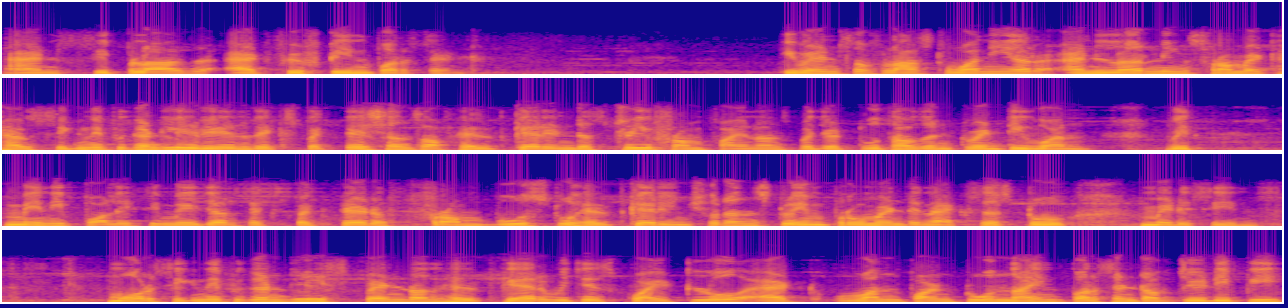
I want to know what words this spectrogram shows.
and Cipla's at 15%. Events of last one year and learnings from it have significantly raised expectations of healthcare industry from Finance Budget 2021, with many policy measures expected from boost to healthcare insurance to improvement in access to medicines. More significantly, spend on healthcare, which is quite low at 1.29% of GDP,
